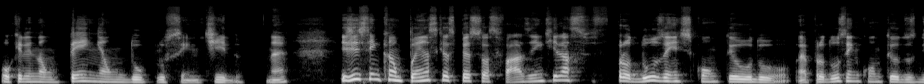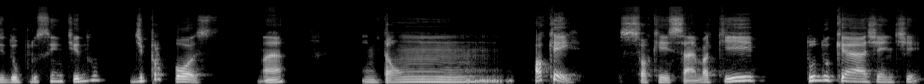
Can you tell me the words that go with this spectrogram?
ou que ele não tenha um duplo sentido, né? Existem campanhas que as pessoas fazem que elas produzem esse conteúdo, é, produzem conteúdos de duplo sentido de propósito. né? Então, ok. Só que saiba que tudo que a gente,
